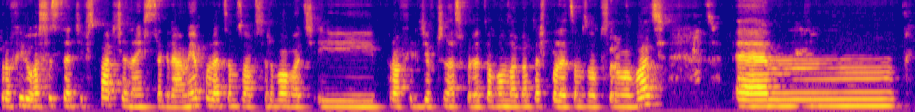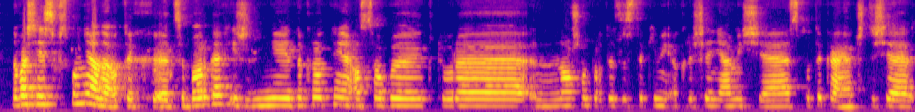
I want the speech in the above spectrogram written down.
profilu asystenci wsparcia na Instagramie, polecam zaobserwować i profil dziewczyna z fioletową nogą też polecam zaobserwować. No właśnie jest wspomniane o tych cyborgach i że niejednokrotnie osoby, które noszą protezy z takimi określeniami się spotykają. Czy ty się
